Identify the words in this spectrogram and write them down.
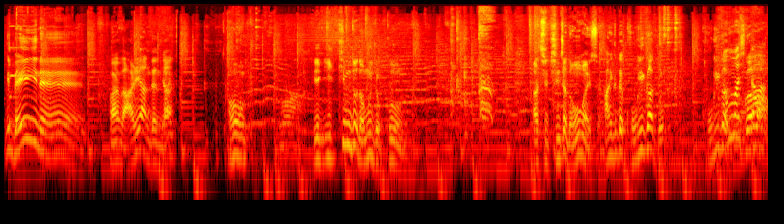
이게 메인이네. 아 말이 안 된다. 어, 이, 이 팀도 너무 좋고. 아 진짜, 진짜 너무 맛있어요. 아니 근데 고기가 녹 고기가 너무. 맛있다.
